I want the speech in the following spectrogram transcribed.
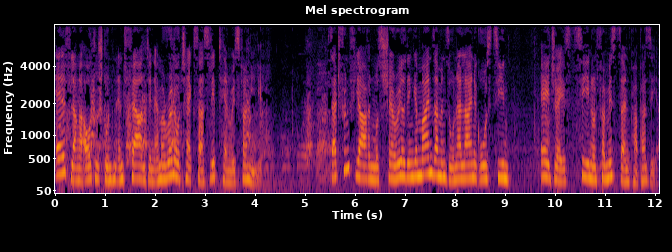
Elf lange Autostunden entfernt in Amarillo, Texas, lebt Henrys Familie. Seit fünf Jahren muss Cheryl den gemeinsamen Sohn alleine großziehen. AJ ist zehn und vermisst seinen Papa sehr.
